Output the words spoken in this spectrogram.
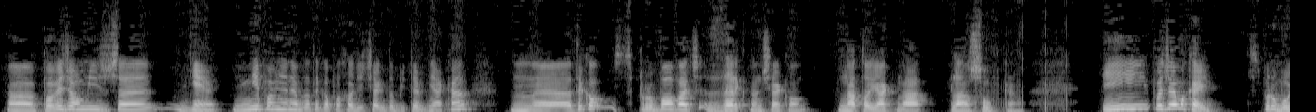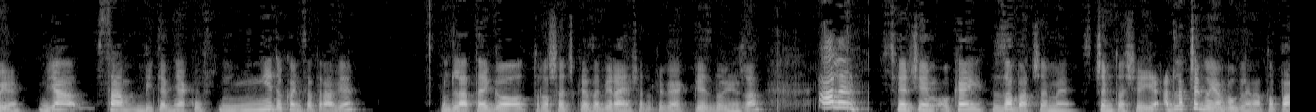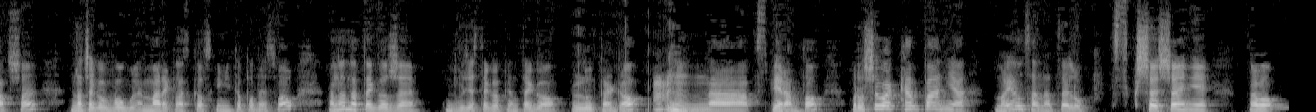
e, powiedział mi, że nie, nie powinienem do tego podchodzić jak do bitewniaka, mm, e, tylko spróbować zerknąć jako, na to jak na planszówkę. I powiedziałem, ok, spróbuję. Ja sam bitewniaków nie do końca trawię, dlatego troszeczkę zabierałem się do tego jak pies do jeża, ale stwierdziłem, ok, zobaczymy z czym to się je. A dlaczego ja w ogóle na to patrzę? Dlaczego w ogóle Marek Laskowski mi to podesłał? Ano dlatego, że 25 lutego na Wspieram to ruszyła kampania mająca na celu wskrzeszenie, no bo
